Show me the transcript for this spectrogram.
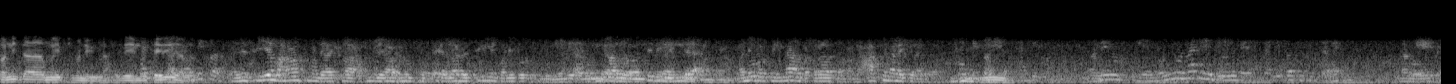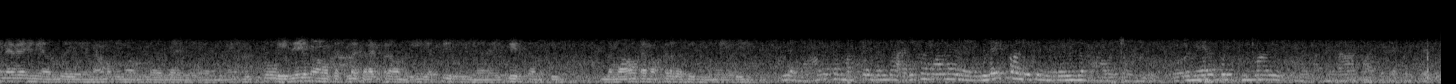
பண்ணித்தர முயற்சி பண்ணுவீங்களா? இது எங்கள் செய்தியாளர். கண்டிப்பாக சார் இது சிஎம் அனௌன்ஸ்மெண்ட் ஆக்சுவலாக அசம்பிளி அனௌன்ஸ்மெண்ட் எல்லா டிஸ்ட்ரிக்ட்லையும் பண்ணி கொடுத்துருக்கீங்க. அது வந்து அந்த வசதி இல்லை. பண்ணி கொடுத்தீங்கன்னா பெட்டராக சொன்னாங்க ஆசை நினைக்கிறாங்க ஏற்கனவே நீங்கள் வந்து நாமக்கல் மாவட்டத்தில் இருந்தீங்க இப்போ இதே மாவட்டத்தில் கலெக்டராக வந்தீங்க எப்படி இருக்கீங்க? எப்படி இருக்க பற்றி இந்த மாவட்ட மக்களை பற்றி எப்படி? இந்த மாவட்ட மக்கள் வந்து அதிகமான உழைப்பாளிகள் நிறைந்த மாவட்டம் ஒரு நேரம் கூட சும்மாவே இருக்க மாட்டாங்க நான் பார்த்து கற்றுக்கிறது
